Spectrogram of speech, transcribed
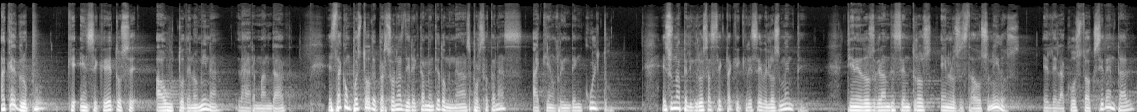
Aquel grupo que en secreto se autodenomina la hermandad, está compuesto de personas directamente dominadas por Satanás, a quien rinden culto. Es una peligrosa secta que crece velozmente. Tiene dos grandes centros en los Estados Unidos, el de la costa occidental,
